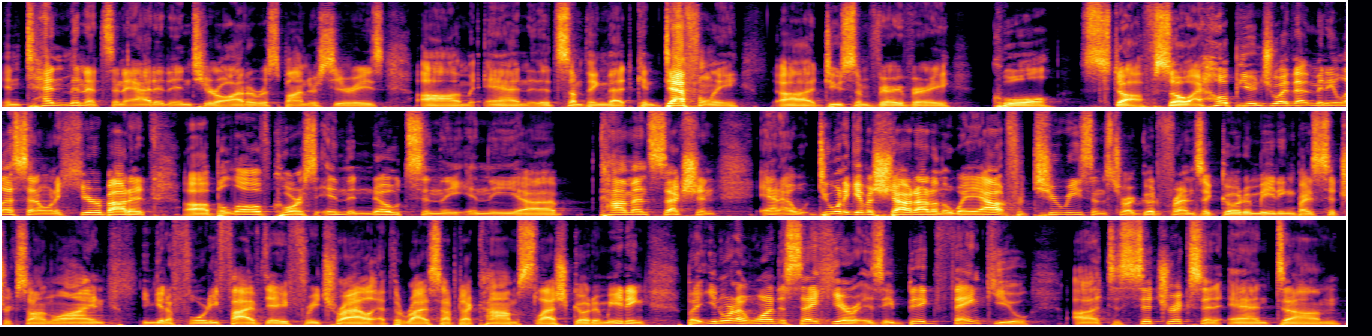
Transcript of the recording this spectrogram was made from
in 10 minutes and add it into your autoresponder series. Um, and it's something that can definitely uh, do some very very cool stuff. So I hope you enjoyed that mini lesson. I want to hear about it uh, below, of course, in the notes in the in the uh, comments section. And I do want to give a shout out on the way out for two reasons to our good friends at GoToMeeting by Citrix Online. You can get a 45 day free trial at theriseup.com slash GoToMeeting. But you know what I wanted to say here is a big thank you uh, to Citrix and, and um,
